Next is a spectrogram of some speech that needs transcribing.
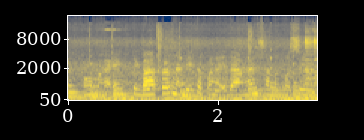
O mga empty bottle, nandito pangailangan sa kusina.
